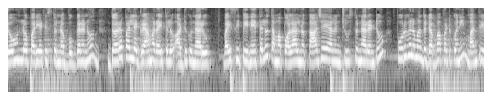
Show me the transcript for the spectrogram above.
డోన్లో పర్యటిస్తున్న బుగ్గనను దొరపల్లె గ్రామ రైతులు అడ్డుకున్నారు. వైసీపీ నేతలు తమ పొలాలను కాజేయాలని చూస్తున్నారంటూ పురుగుల మందు డబ్బా పట్టుకుని మంత్రి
